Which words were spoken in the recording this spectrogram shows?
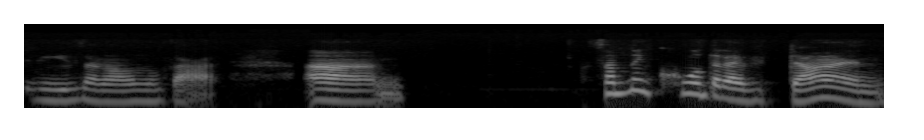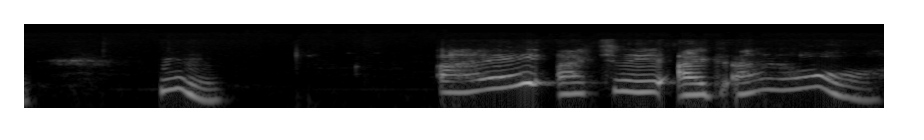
cities and all of that. Um something cool that i've done hmm i actually i, I don't know.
